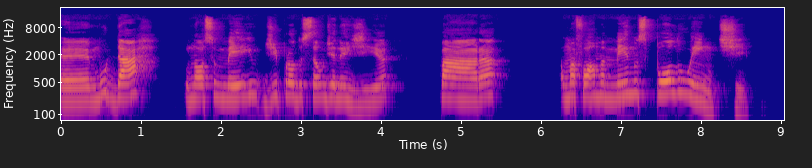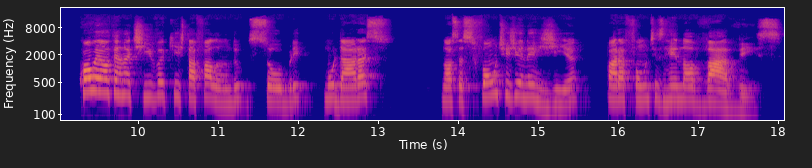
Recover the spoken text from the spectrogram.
é, mudar o nosso meio de produção de energia para uma forma menos poluente. Qual é a alternativa que está falando sobre mudar as nossas fontes de energia para fontes renováveis.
